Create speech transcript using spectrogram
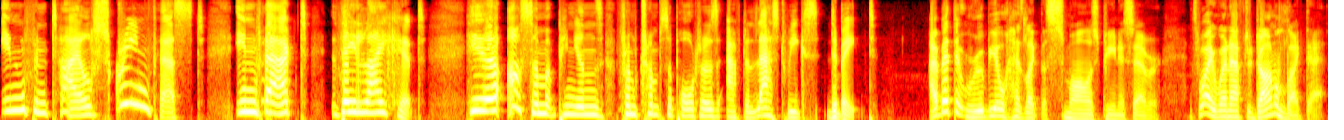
infantile screamfest. In fact, they like it. Here are some opinions from Trump supporters after last week's debate. I bet that Rubio has like the smallest penis ever. That's why he went after Donald like that.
